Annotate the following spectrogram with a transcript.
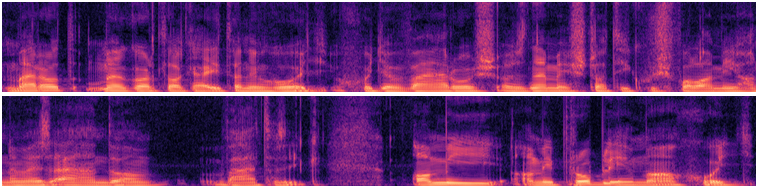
már ott meg akartak állítani, hogy, hogy a város az nem egy statikus valami, hanem ez állandóan változik. Ami, ami probléma, hogy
